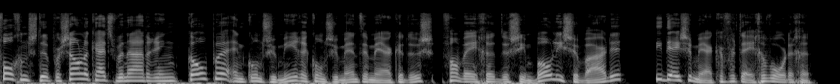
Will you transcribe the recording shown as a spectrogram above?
Volgens de persoonlijkheidsbenadering kopen en consumeren consumentenmerken dus vanwege de symbolische waarde die deze merken vertegenwoordigen.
